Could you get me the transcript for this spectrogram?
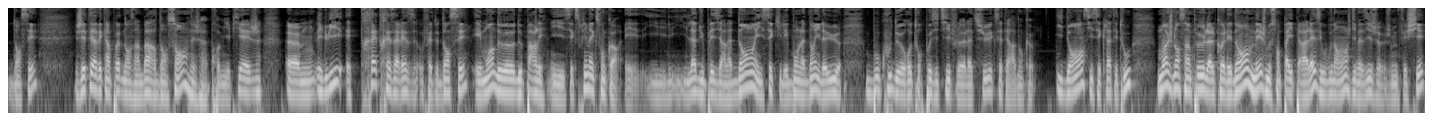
danser. J'étais avec un pote dans un bar dansant, déjà premier piège, euh, et lui est très très à l'aise au fait de danser et moins de, de parler. Il s'exprime avec son corps et il, il a du plaisir là-dedans et il sait qu'il est bon là-dedans. Il a eu beaucoup de retours positifs euh, là-dessus, etc. Donc euh, il danse, il s'éclate et tout. Moi je danse un peu l'alcool aidant, mais je me sens pas hyper à l'aise et au bout d'un moment je dis vas-y, je, je me fais chier.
